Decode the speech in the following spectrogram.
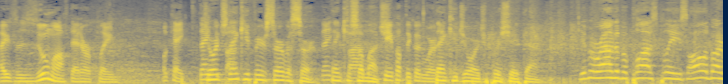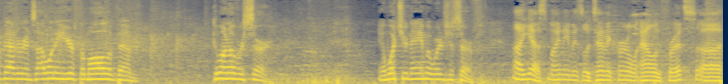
I used to zoom off that airplane. Okay, thank George. You, thank you for your service, sir. Thank, thank you, you so much. Keep up the good work. Thank you, George. Appreciate that. Give him a round of applause, please. All of our veterans. I want to hear from all of them. Come on over, sir. And what's your name and where did you serve? Uh, yes, my name is Lieutenant Colonel Alan Fritz. Uh,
